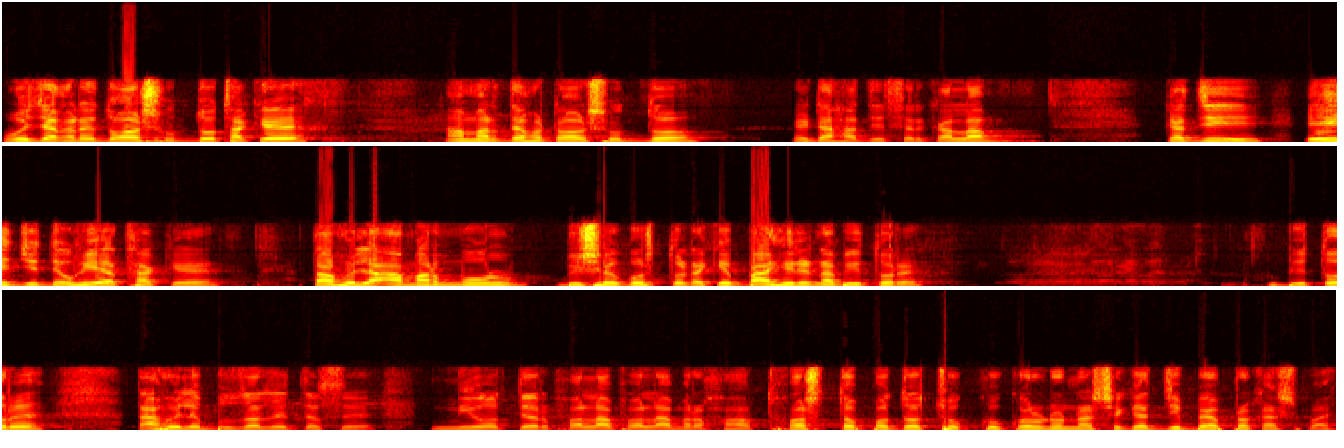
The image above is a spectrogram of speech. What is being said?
ওই জায়গাটা যদি অশুদ্ধ থাকে, আমার দেহটা অশুদ্ধ। এটা হাদিসের কালাম। কাজী, এই যদি হইয়া থাকে তাহলে আমার মূল বিষয়বস্তুটা কি বাহিরে না ভিতরে? ভিতরে? তাহলে বোঝা যাইতেছে, নিয়তের ফলাফল আমার হস্তপদ চক্ষু করণ নাসিকা জিব্বা প্রকাশ পায়,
